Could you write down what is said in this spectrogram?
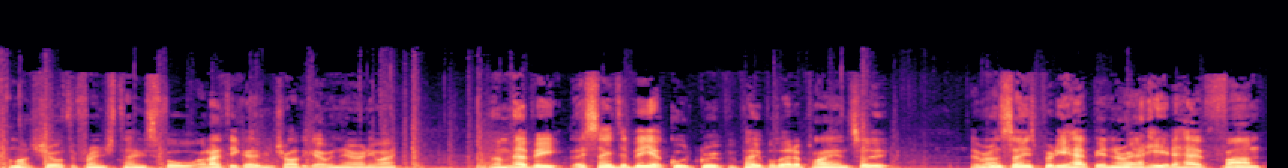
I'm not sure if the French team's full. I don't think I even tried to go in there anyway. I'm happy. They seem to be a good group of people that are playing too. Everyone seems pretty happy and they're out here to have fun,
